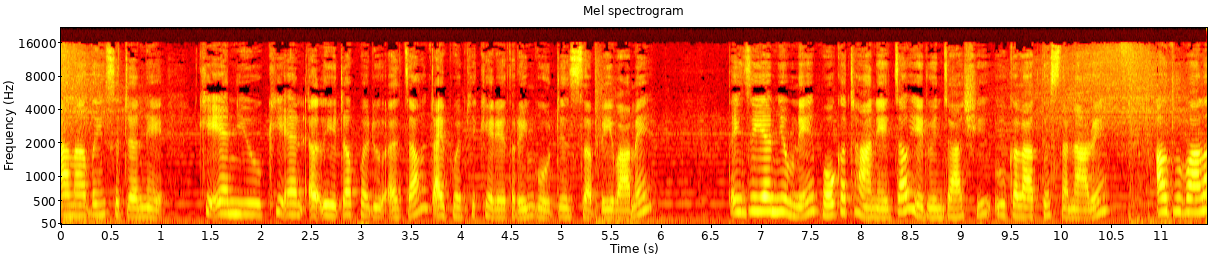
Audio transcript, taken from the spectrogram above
အာနာသိန်းစစ်တပ်နဲ့ KNU KNLA တပ်ဖွဲ့တို့အကြောင်းတိုက်ပွဲဖြစ်ခဲ့တဲ့သတင်းကိုတင်ဆက်ပေးပါမယ်။တင်စီရမြို့နယ်ဘောကထာနယ်ကြောက်ရည်တွင်ကြားရှိဥကလာသစ္စနာတွင် အောက်တိုဘာလ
